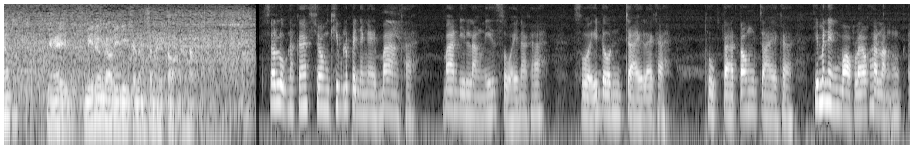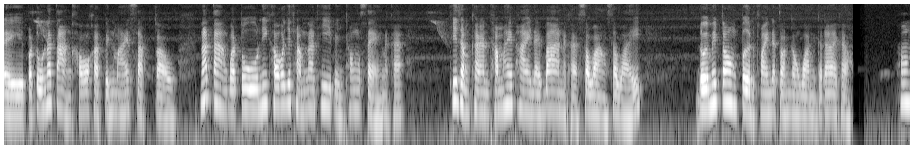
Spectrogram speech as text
ครับ ยังไงมีเรื่องราวดีๆจะนำเสนอต่อนะครับ สรุปนะคะ ชมคลิปแล้วเป็นยังไงบ้างค่ะ บ้านดินหลังนี้สวยนะคะ สวยดนใจเลยค่ะ ถูกตาต้องใจค่ะ ที่มันเองบอกแล้วค่ะหลังไอประตูหน้าต่างเขาค่ะ เป็นไม้สักเก่า หน้าต่างประตูนี่เขาก็จะทำหน้าที่เป็นช่องแสงนะคะ ที่สำคัญทำให้ภายในบ้านนะคะ สว่างสวัยโดยไม่ต้องเปิดไฟในตอนกลางวันก็ได้ค่ะ ห้อง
